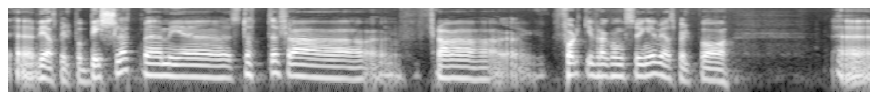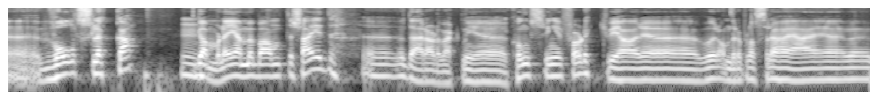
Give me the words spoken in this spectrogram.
vi har spilt på Bislett med mye støtte fra, fra folk fra Kongsvinger. Vi har spilt på eh, Voldsløkka. Gamle hjemmebanen til Skeid. Eh, der har det vært mye Kongsvinger-folk. Vi har eh, Hvor andre plasser har jeg eh,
